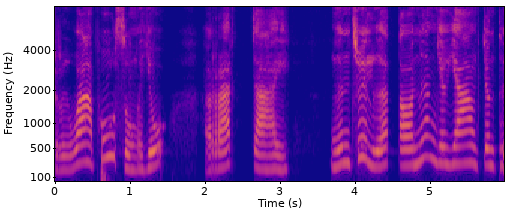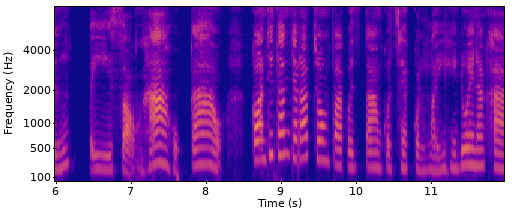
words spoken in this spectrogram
หรือว่าผู้สูงอายุ รัฐจ่าย เงินช่วยเหลือต่อเนื่องยาวๆ จนถึงปี 2569 ก่อนที่ท่านจะรับชมฝากกดติดตามกดแชร์กดไลค์ให้ด้วยนะคะ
